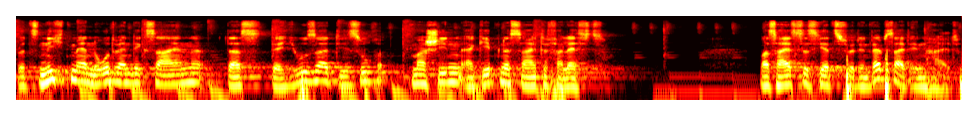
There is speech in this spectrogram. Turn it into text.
wird es nicht mehr notwendig sein, dass der User die Suchmaschinenergebnisseite verlässt. Was heißt es jetzt für den Website-Inhalt?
